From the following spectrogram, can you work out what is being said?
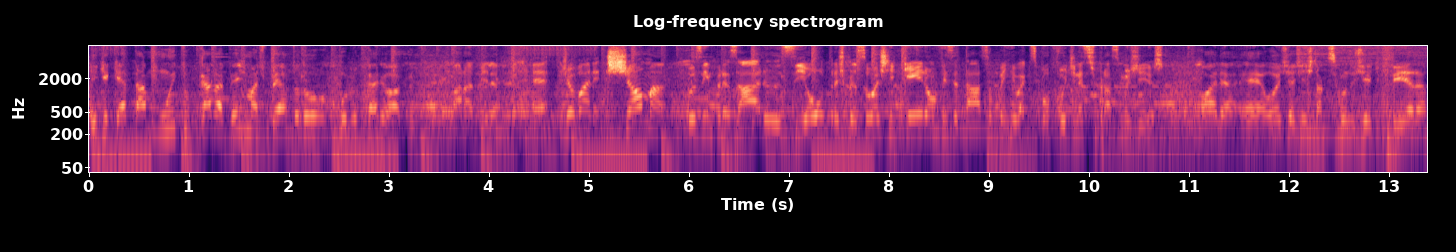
e que quer estar muito, cada vez mais perto do público carioca. Maravilha. É, Giovanni, chama os empresários e outras pessoas que queiram visitar a Super Rio Expo Food nesses próximos dias. Olha, é, hoje a gente está com o segundo dia de feira,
